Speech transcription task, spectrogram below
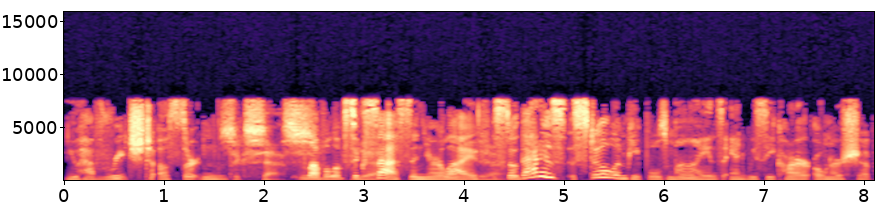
you have reached a certain Success. level of Yeah. success in your life. Yeah. So that is still in people's minds, and we see car ownership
